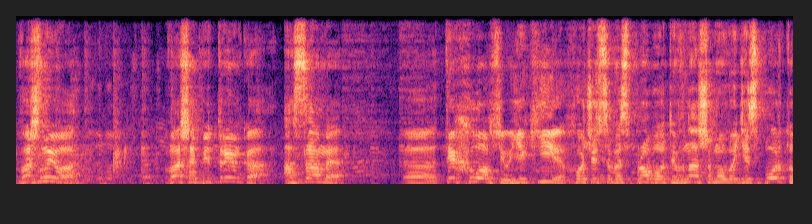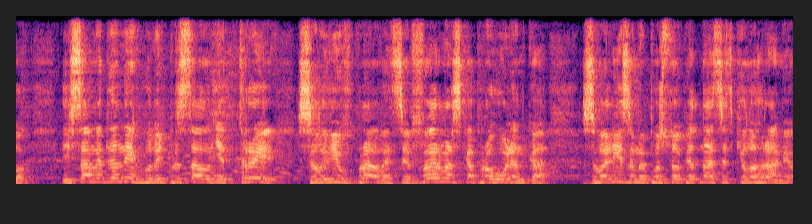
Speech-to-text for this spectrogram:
важлива ваша підтримка, а саме тих хлопців, які хочуть себе спробувати в нашому виді спорту. І саме для них будуть представлені три силові вправи: це фермерська прогулянка з валізами по 115 кілограмів.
